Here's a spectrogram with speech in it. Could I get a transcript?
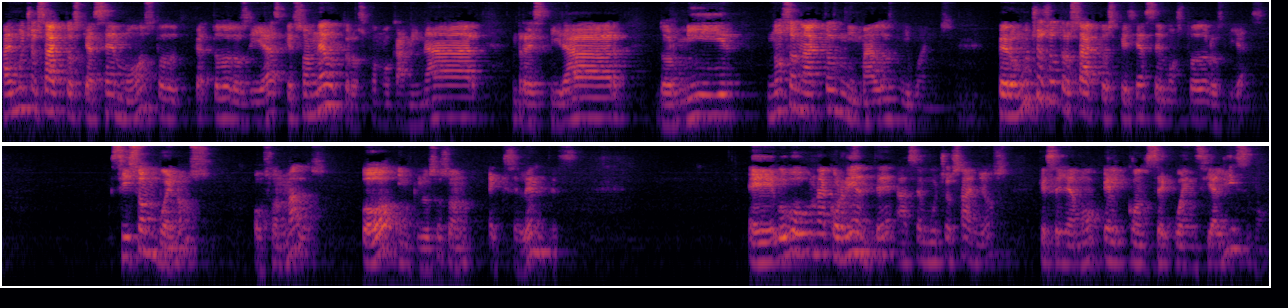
Hay muchos actos que hacemos todos los días que son neutros, como caminar, respirar, dormir. No son actos ni malos ni buenos. Pero muchos otros actos que sí hacemos todos los días, sí son buenos o son malos, o incluso son excelentes. Eh, hubo una corriente hace muchos años que se llamó el consecuencialismo.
